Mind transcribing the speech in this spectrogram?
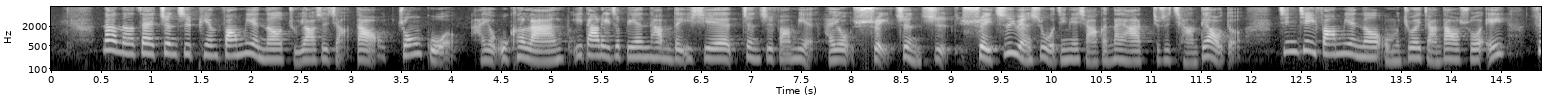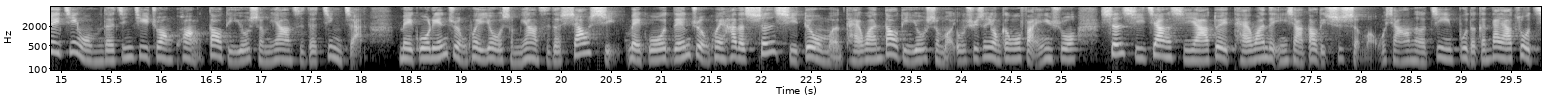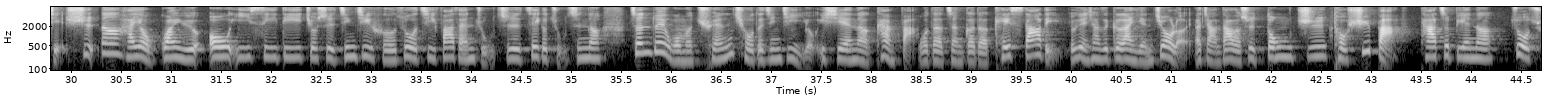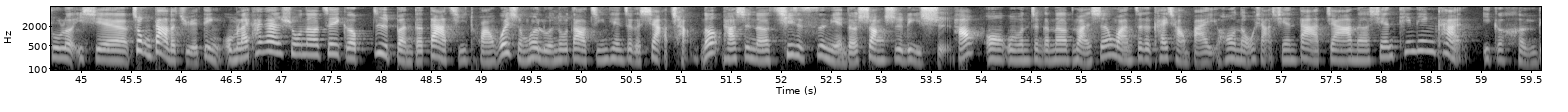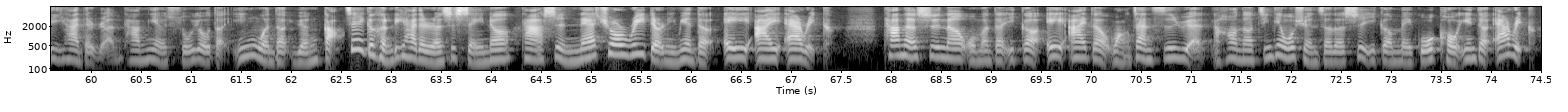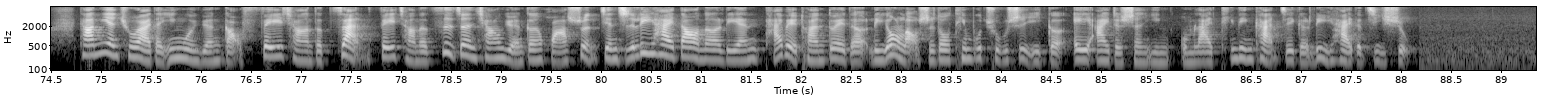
那呢，在政治片方面呢，主要是讲到中国。还有乌克兰、意大利这边他们的一些政治方面，还有水政治、水资源是我今天想要跟大家就是强调的。经济方面呢，我们就会讲到说，诶，最近我们的经济状况到底有什么样子的进展？美国联准会又有什么样子的消息？美国联准会它的升息对我们台湾到底有什么？有学生有跟我反映说，升息降息呀、啊，对台湾的影响到底是什么？我想要呢进一步的跟大家做解释。那还有关于 OECD，就是经济合作暨发展组织这个组织呢，针对我们全球的经济有一些呢看法。我的整个的 case study 有点像是个案研究了，要讲到的是东芝 Toshiba。他这边呢做出了一些重大的决定，我们来看看说呢，这个日本的大集团为什么会沦落到今天这个下场呢？它是呢七十四年的上市历史。好，哦，我们整个呢暖身完这个开场白以后呢，我想先大家呢先听听看一个很厉害的人，他念所有的英文的原稿。这个很厉害的人是谁呢？他是 Natural Reader 里面的 AI Eric。它呢是呢我们的一个 AI 的网站资源，然后呢，今天我选择的是一个美国口音的 Eric，他念出来的英文原稿非常的赞，非常的字正腔圆跟滑顺，简直厉害到呢连台北团队的李用老师都听不出是一个 AI 的声音。我们来听听看这个厉害的技术。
